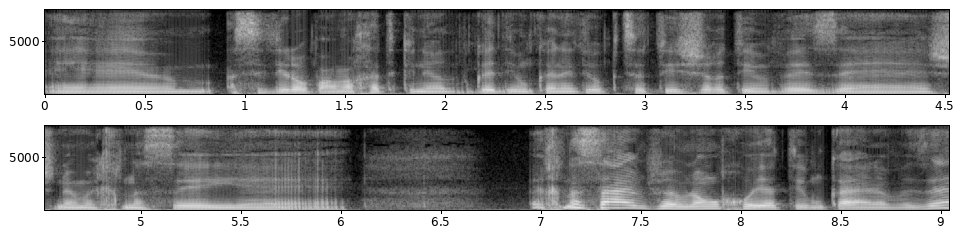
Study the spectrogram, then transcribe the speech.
אמ, עשיתי לו פעם אחת קניות בגדים, קניתי לו קצת טישרטים ואיזה שני מכנסי, אה, מכנסיים שהם לא מחוייתים כאלה, וזה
